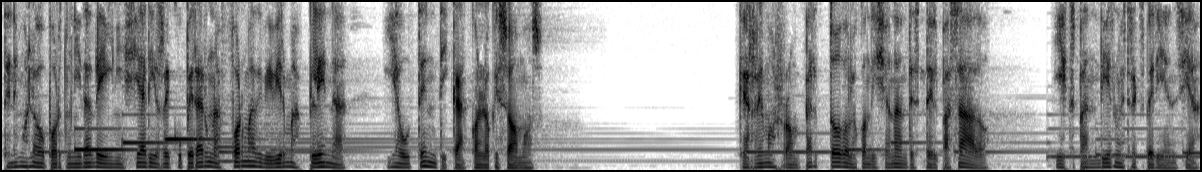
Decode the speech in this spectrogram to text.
tenemos la oportunidad de iniciar y recuperar una forma de vivir más plena y auténtica con lo que somos. Querremos romper todos los condicionantes del pasado y expandir nuestra experiencia.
